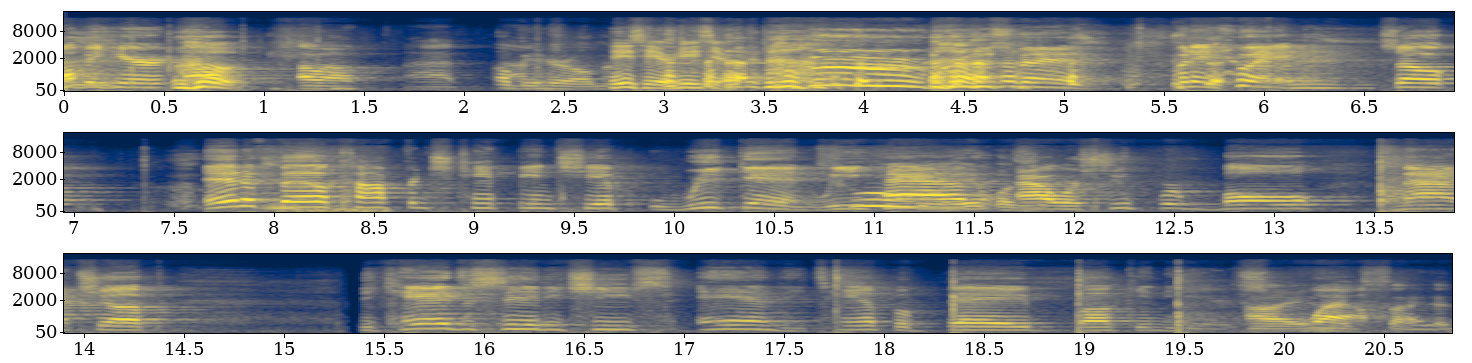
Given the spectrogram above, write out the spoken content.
I'll be here. I'll, oh well. Uh, I'll be here all night. He's here. He's here. Bruce man. But anyway, so NFL Conference Championship weekend. We Ooh, have our Super Bowl matchup. The Kansas City Chiefs and the Tampa Bay Buccaneers. I am wow. excited.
